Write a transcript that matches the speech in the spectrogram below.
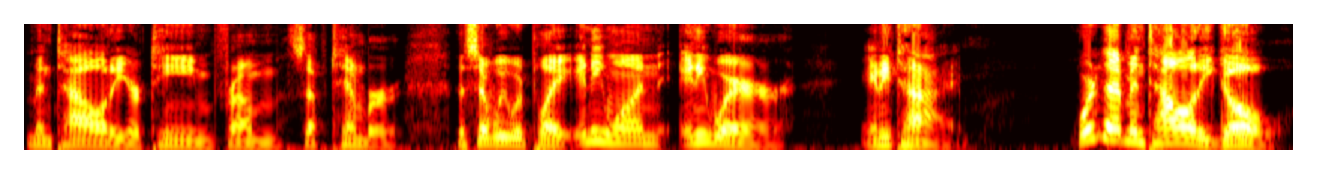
mentality or team from September that said we would play anyone, anywhere, anytime? Where did that mentality go?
